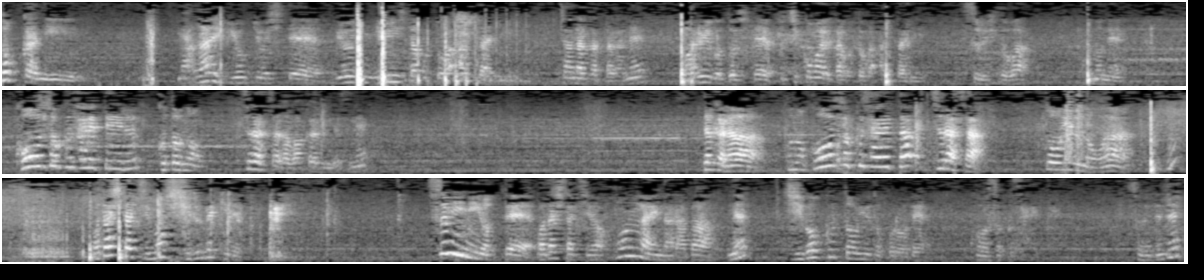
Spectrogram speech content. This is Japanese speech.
どっかに長い病気をして病院に入院したことがあったりじゃなかったらね悪いことして打ち込まれたことがあったりする人はこのね拘束されていることの辛さがわかるんですね。だからこの拘束された辛さというのは私たちも知るべきです。罪によって私たちは本来ならばね地獄というところで拘束されてそれでね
